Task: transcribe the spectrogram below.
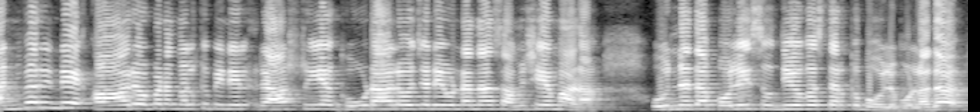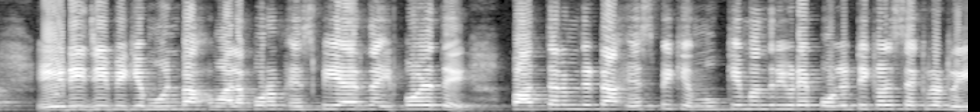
അൻവറിന്റെ ആരോപണങ്ങൾക്ക് പിന്നിൽ രാഷ്ട്രീയ ഗൂഢാലോചനയുണ്ടെന്ന സംശയമാണ് ഉന്നത പോലീസ് ഉദ്യോഗസ്ഥർക്ക് പോലുമുള്ളത്. എ ഡി ജി പിക്ക് മുൻപ് മലപ്പുറം എസ് പി ആയിരുന്ന ഇപ്പോഴത്തെ പത്തനംതിട്ട എസ് പിക്കും മുഖ്യമന്ത്രിയുടെ പൊളിറ്റിക്കൽ സെക്രട്ടറി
